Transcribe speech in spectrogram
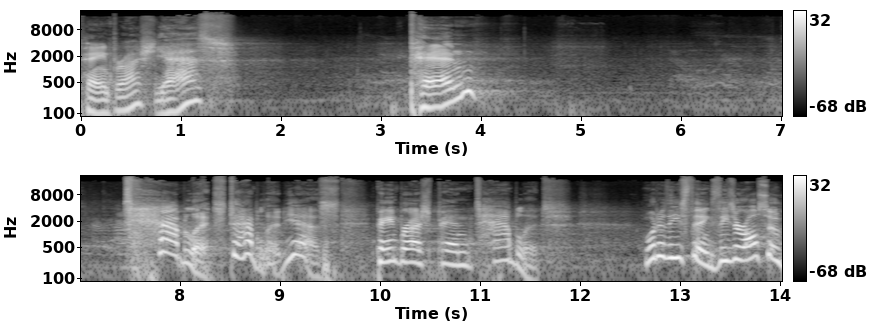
Paintbrush, yes. Pen, tablet, tablet, yes. Paintbrush, pen, tablet. What are these things? These are also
